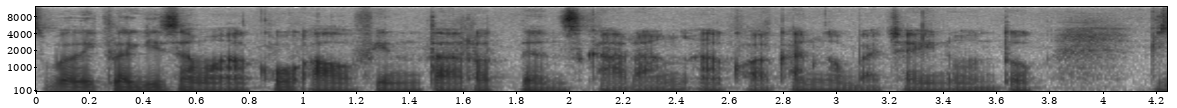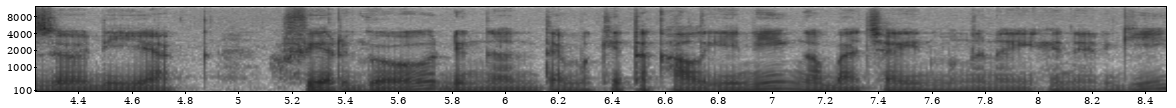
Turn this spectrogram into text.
Balik lagi sama aku Alvin Tarot dan sekarang aku akan ngebacain untuk zodiak Virgo dengan tema kita kali ini ngebacain mengenai energi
